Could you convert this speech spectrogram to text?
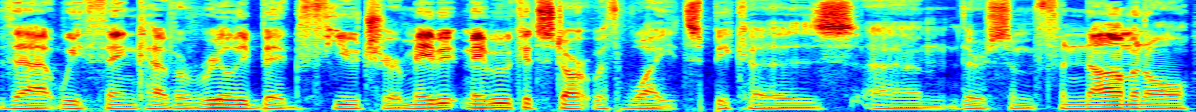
that we think have a really big future. Maybe maybe we could start with whites because um, there's some phenomenal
